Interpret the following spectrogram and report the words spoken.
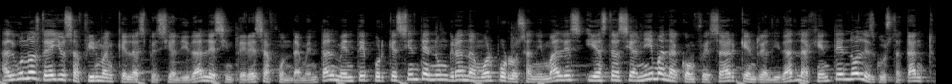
Algunos de ellos afirman que la especialidad les interesa fundamentalmente porque sienten un gran amor por los animales y hasta se animan a confesar que en realidad la gente no les gusta tanto.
